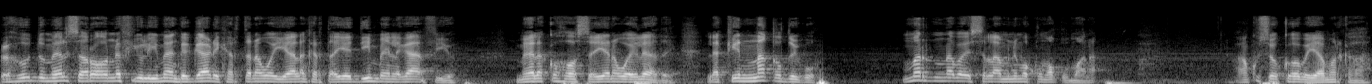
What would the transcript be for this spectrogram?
cuhuuddu meel sare oo nafyuliimaanka gaadhi kartana way yeelan kartaa iyo diinba in laga anfiyo. Meelo ka hooseeyana way leedahay. Laakiin naqdigu marnaba islaamnimo kuma qumana. Waxaan ku soo koobayaa markaa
